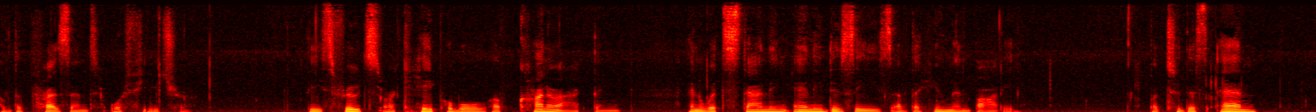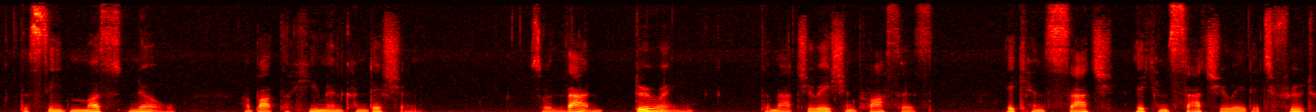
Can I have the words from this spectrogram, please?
of the present or future. These fruits are capable of counteracting and withstanding any disease of the human body. But to this end, the seed must know about the human condition so that during the maturation process, it can, sat- it can saturate its fruit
